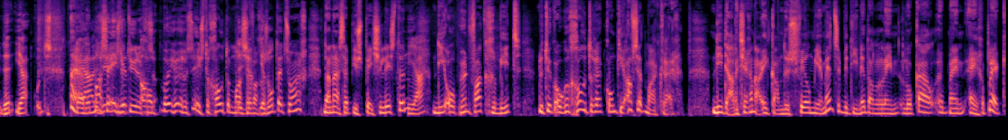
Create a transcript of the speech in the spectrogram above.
De- ja, dus, Nou ja, nou ja, de massa je- is natuurlijk als- gewoon- is de grote massa Dus van gezondheidszorg. Daarnaast heb je specialisten Ja. die op hun vakgebied natuurlijk ook een grotere komt die afzetmarkt krijgen. Die dadelijk zeggen, nou ik kan dus veel meer mensen bedienen dan alleen lokaal op mijn eigen plek.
